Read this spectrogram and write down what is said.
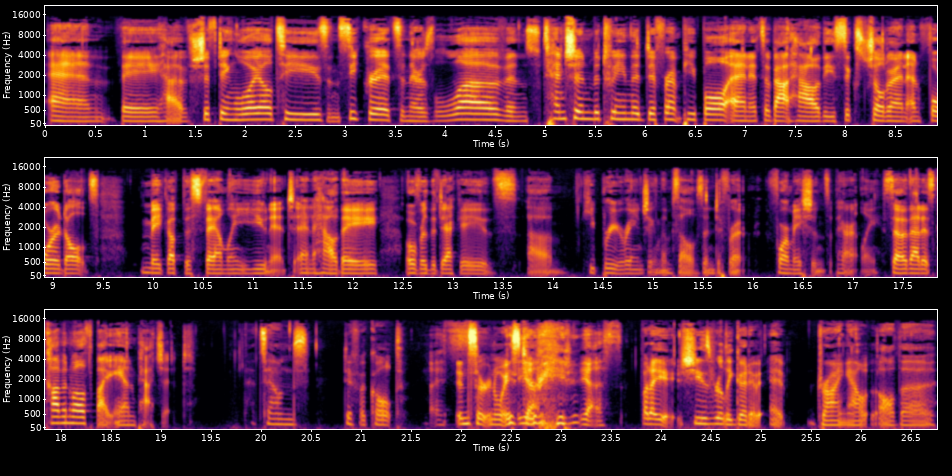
And they have shifting loyalties and secrets, and there's love and tension between the different people. And it's about how these six children and four adults make up this family unit and how they, over the decades, um, keep rearranging themselves in different formations, apparently. So that is Commonwealth by Ann Patchett. that sounds difficult It's- in certain ways to yes, read yes. but i she's really good at, at drawing out all the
